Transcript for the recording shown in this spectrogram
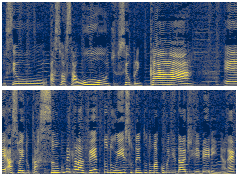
o seu, a sua saúde, o seu brincar, é, a sua educação, como é que ela vê tudo isso dentro de uma comunidade ribeirinha, né?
